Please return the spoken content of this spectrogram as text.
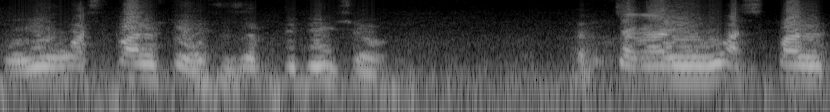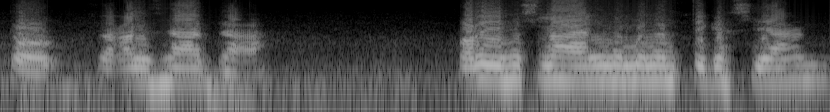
o yung asfalto sa subdivision, at saka yung asfalto sa kalsada, parehas lang naman ang tigas yan.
